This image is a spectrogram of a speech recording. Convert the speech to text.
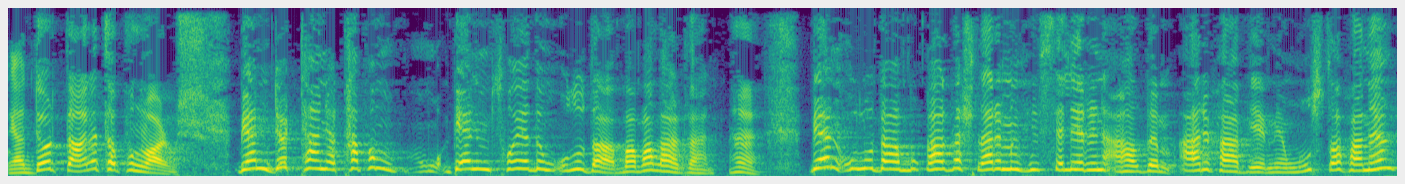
Yani dört tane tapun varmış. Ben dört tane tapım, benim soyadım Uludağ babalardan. He. Ben Uludağ bu kardeşlerimin hisselerini aldım. Arif abimin, Mustafa'nın.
